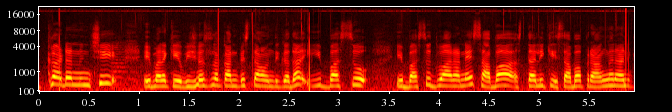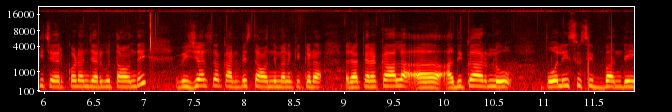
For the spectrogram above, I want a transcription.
ఇక్కడ నుంచి మనకి విజువల్స్లో కనిపిస్తూ ఉంది కదా. ఈ బస్సు ఈ బస్సు ద్వారానే సభ స్థలికి సభ ప్రాంగణానికి చేరుకోవడం జరుగుతూ ఉంది. విజువల్స్లో కనిపిస్తూ ఉంది మనకి ఇక్కడ రకరకాల అధికారులు పోలీసు సిబ్బంది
